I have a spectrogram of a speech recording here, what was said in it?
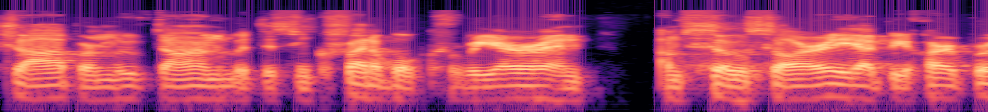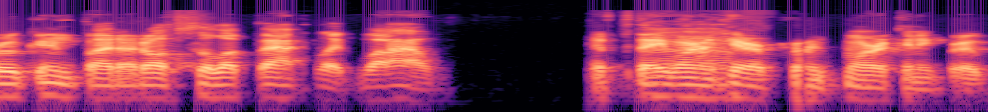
job or moved on with this incredible career and I'm so sorry, I'd be heartbroken, but I'd also look back like, wow, if they wow. weren't here at Prince Marketing Group,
